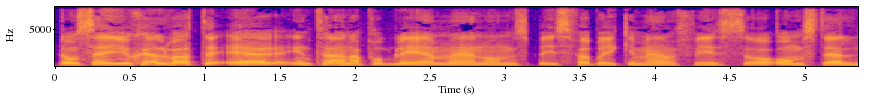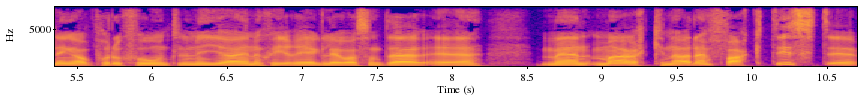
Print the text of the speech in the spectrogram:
De säger ju själva att det är interna problem med någon spisfabrik i Memphis och omställning av produktion till nya energiregler och sånt där. Eh, men marknaden faktiskt, eh,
